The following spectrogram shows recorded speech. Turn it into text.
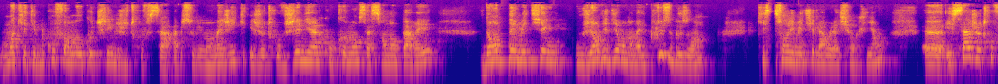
moi qui étais beaucoup formée au coaching, je trouve ça absolument magique et je trouve génial qu'on commence à s'en emparer dans des métiers où, j'ai envie de dire on en a le plus besoin, qui sont les métiers de la relation client. et ça, je trouve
